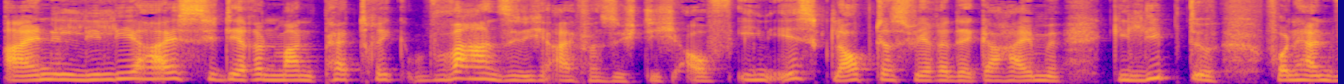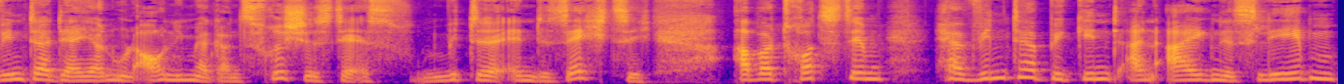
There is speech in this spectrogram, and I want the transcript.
eine Lilly heißt sie, deren Mann Patrick wahnsinnig eifersüchtig auf ihn ist. Glaubt, das wäre der geheime Geliebte von Herrn Winter, der ja nun auch nicht mehr ganz frisch ist. Der ist Mitte, Ende 60. Aber trotzdem, Herr Winter beginnt ein eigenes Leben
